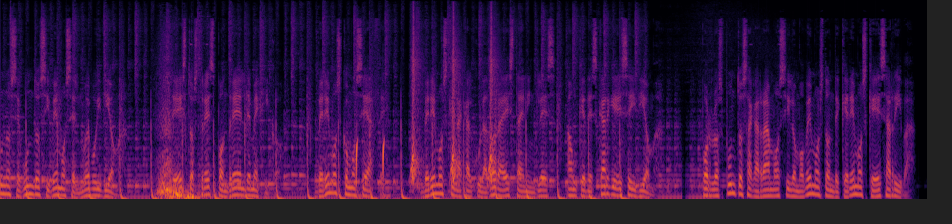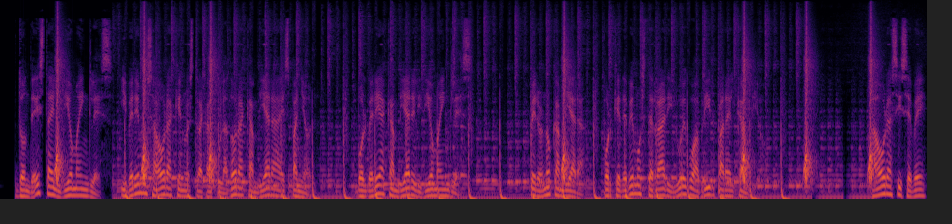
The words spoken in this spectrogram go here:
unos segundos y vemos el nuevo idioma. De estos tres pondré el de México. Veremos cómo se hace. Veremos que la calculadora está en inglés, aunque descargue ese idioma. Por los puntos agarramos y lo movemos donde queremos que es arriba. Donde está el idioma inglés. Y veremos ahora que nuestra calculadora cambiará a español. Volveré a cambiar el idioma inglés. Pero no cambiará, porque debemos cerrar y luego abrir para el cambio. Ahora sí se ve,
